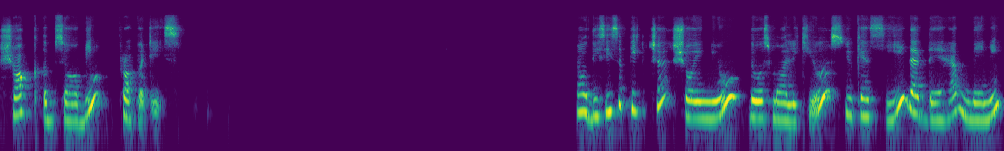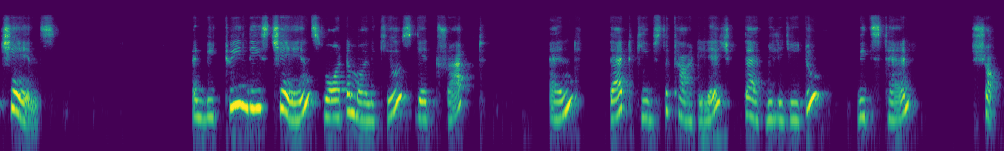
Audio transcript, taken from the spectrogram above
shock absorbing properties. Now this is a picture showing you those molecules. You can see that they have many chains. And between these chains, water molecules get trapped and that gives the cartilage the ability to withstand shock.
